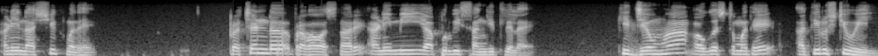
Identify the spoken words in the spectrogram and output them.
आणि नाशिकमध्ये प्रचंड प्रभाव असणार आहे आणि मी यापूर्वी सांगितलेलं आहे की जेव्हा ऑगस्टमध्ये अतिवृष्टी होईल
